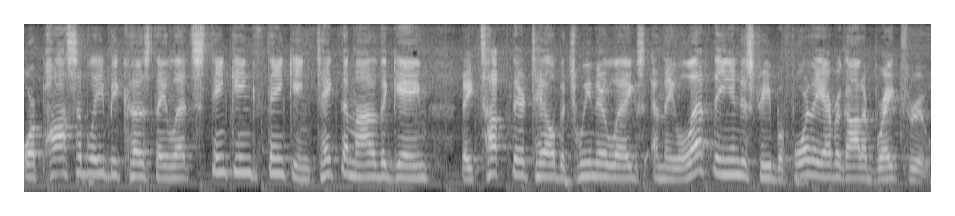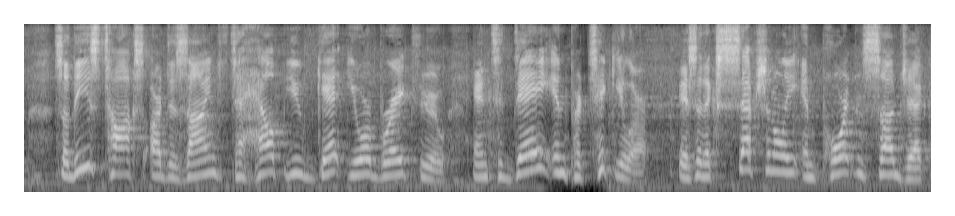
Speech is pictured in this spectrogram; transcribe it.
or possibly because they let stinking thinking take them out of the game they tucked their tail between their legs and they left the industry before they ever got a breakthrough. So these talks are designed to help you get your breakthrough. And today in particular, is an exceptionally important subject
